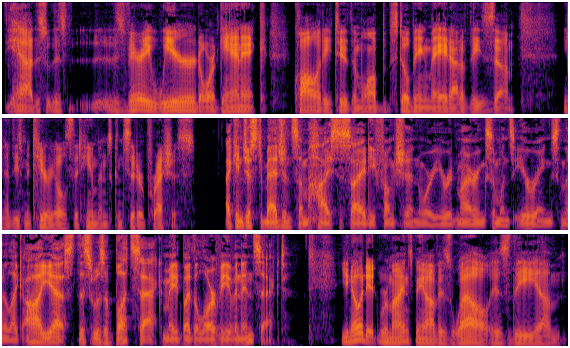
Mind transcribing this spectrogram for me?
Yeah, this this this very weird organic quality to them, while still being made out of these um, you know these materials that humans consider precious. I can just imagine some high society function where you're admiring someone's earrings and they're like, ah, yes, this was a butt sack made by the larvae of an insect. You know what it reminds me of as well is the um,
